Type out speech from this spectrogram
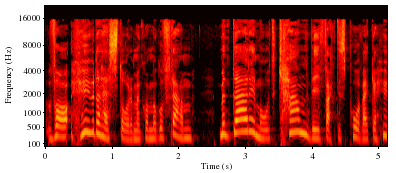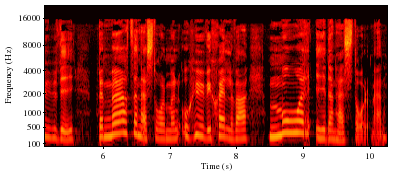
vad, hur den här stormen kommer att gå fram. Men däremot kan vi faktiskt påverka hur vi bemöter den här stormen och hur vi själva mår i den här stormen.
